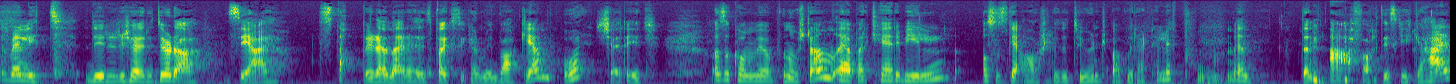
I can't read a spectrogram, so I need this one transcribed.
Det ble en litt dyrere kjøretur, da, sier jeg. Stapper den der sparkesykkelen min bak igjen og kjører. Og så kommer vi opp på Nordstrand, og jeg parkerer bilen. Og så skal jeg avslutte turen. Bare, hvor er telefonen min? Den er faktisk ikke her.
